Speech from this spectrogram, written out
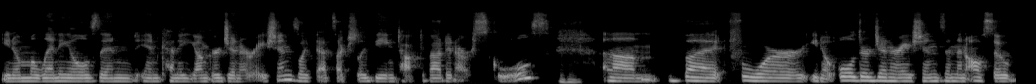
you know millennials and and kind of younger generations. Like that's actually being talked about in our schools. Mm-hmm. um, but for you know older generations and then also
